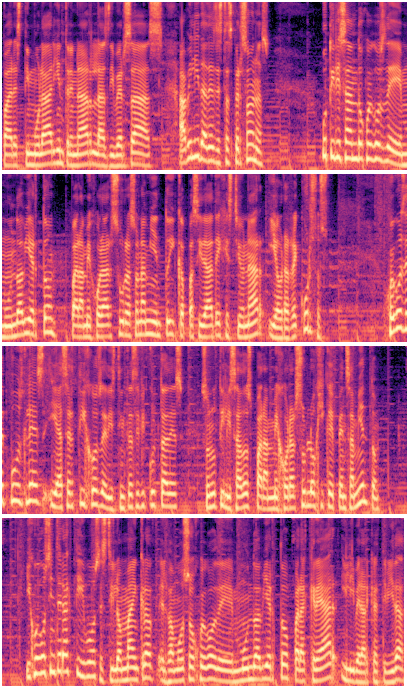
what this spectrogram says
para estimular y entrenar las diversas habilidades de estas personas, utilizando juegos de mundo abierto para mejorar su razonamiento y capacidad de gestionar y ahorrar recursos. Juegos de puzzles y acertijos de distintas dificultades son utilizados para mejorar su lógica y pensamiento, y juegos interactivos estilo Minecraft, el famoso juego de mundo abierto para crear y liberar creatividad.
